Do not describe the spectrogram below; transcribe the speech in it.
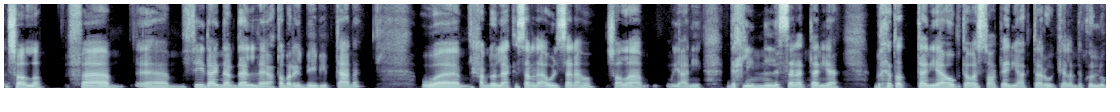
إن شاء الله. ف 3 diner ده اللي يعتبر ال baby بتاعنا. والحمد لله كسرنا أول سنة أهو إن شاء الله يعني داخلين للسنة الثانية بخطط تانية وبتوسع تاني أكتر والكلام ده كله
